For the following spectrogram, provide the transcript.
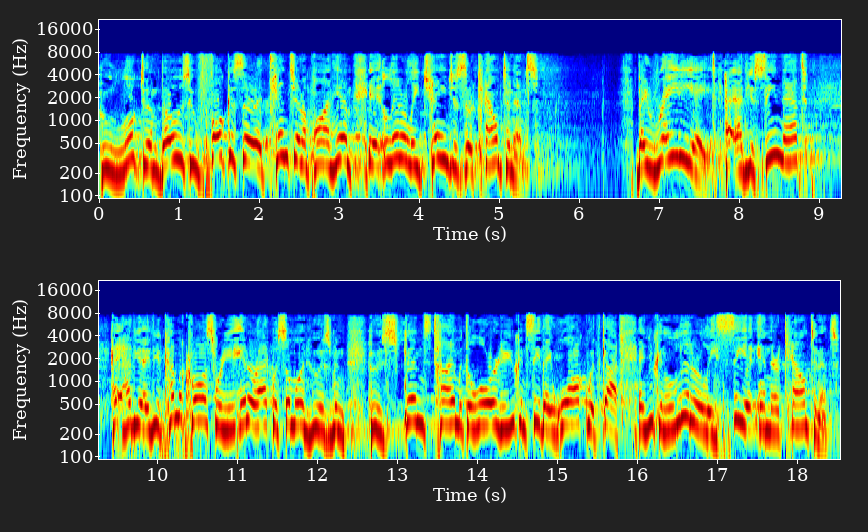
who look to Him, those who focus their attention upon Him, it literally changes their countenance. They radiate. Have you seen that? Have you, have you come across where you interact with someone who has been, who spends time with the Lord, you can see they walk with God, and you can literally see it in their countenance.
